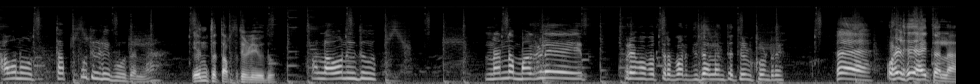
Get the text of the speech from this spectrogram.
ಅವನು ತಪ್ಪು ತಿಳಿಬಹುದಲ್ಲ? ಎಂತ ತಪ್ಪು ತಿಳಿಯುವುದು? ಅಲ್ಲ ಅವನಿದು ಇದು ನನ್ನ ಮಗಳೇ ಪ್ರೇಮ ಪತ್ರ ಬರ್ದಿದ್ದಲ್ಲ ಅಂತ ತಿಳ್ಕೊಂಡ್ರೆ? ಹೇ ಒಳ್ಳೇದಾಯ್ತಲ್ಲ.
